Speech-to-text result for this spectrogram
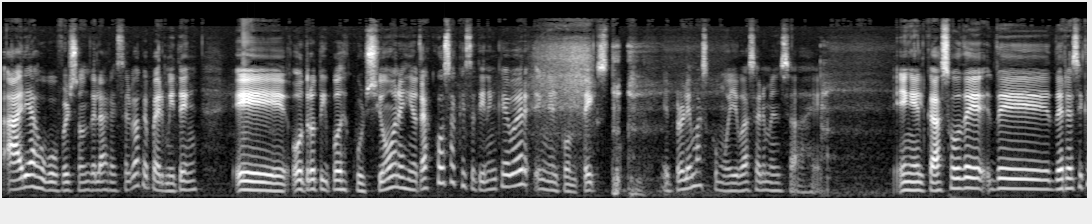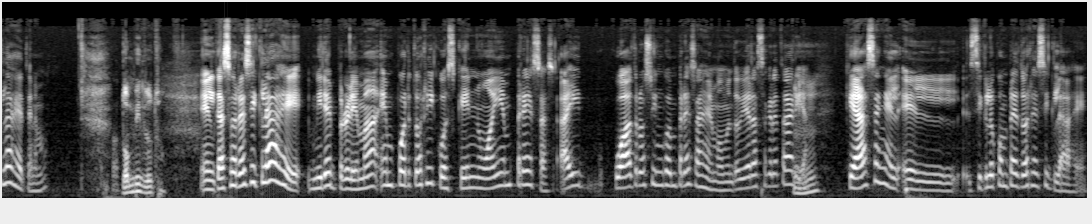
áreas o buffers de la reserva que permiten eh, otro tipo de excursiones y otras cosas que se tienen que ver en el contexto. El problema es cómo lleva el mensaje. En el caso de, de, de reciclaje tenemos Dos minutos. en el caso de reciclaje, mire, el problema en Puerto Rico es que no hay empresas. Hay cuatro o cinco empresas en el momento que yo era secretaria que hacen el, el ciclo completo de reciclaje.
